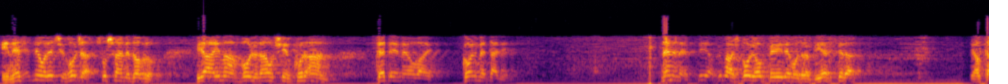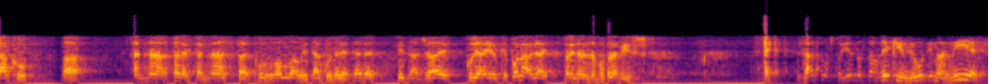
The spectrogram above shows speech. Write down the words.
i ne smije reći, hođa, slušaj me dobro, ja imam volju naučim Kur'an, tebe me ovaj, goni me dalje. Ne, ne, ne, ti ako imaš volju, opet idemo od rabijestira. Jel tako? Pa, anna, felek ta nas, pa kul hu i tako dalje, tebe, izađaje, kulja ilke, ponavljaj, veli da ne zaboraviš. E, zato što jednostavno nekim ljudima nije,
